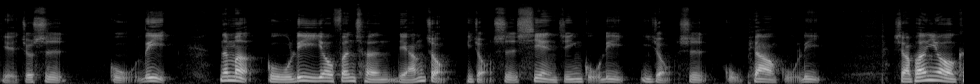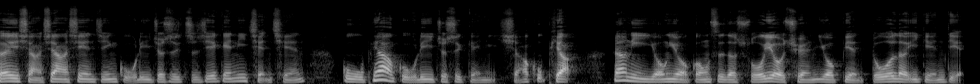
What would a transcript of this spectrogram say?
也就是股利。那么股利又分成两种，一种是现金股利，一种是股票股利。小朋友可以想象，现金股利就是直接给你钱钱，股票股利就是给你小股票，让你拥有公司的所有权，又变多了一点点。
